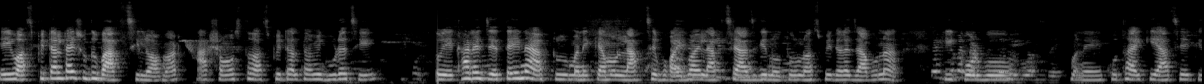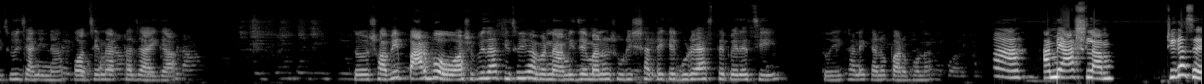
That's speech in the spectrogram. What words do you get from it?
এই হসপিটালটাই শুধু বাদ ছিল আমার। আর সমস্ত হসপিটাল তো আমি ঘুরেছি। তো এখানে যেতেই না একটু মানে কেমন লাগছে, ভয় ভয় লাগছে আজকে নতুন হসপিটালে যাব না, কি করব? মানে কোথায় কি আছে কিছুই জানি না। অচেনা একটা জায়গা। তো সবই পারব অসুবিধা কিছুই হবে না। আমি যে মানুষ উড়িষ্যা থেকে ঘুরে আসতে পেরেছি তো এখানে কেন পারব না? আমি আসলাম ঠিক আছে?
